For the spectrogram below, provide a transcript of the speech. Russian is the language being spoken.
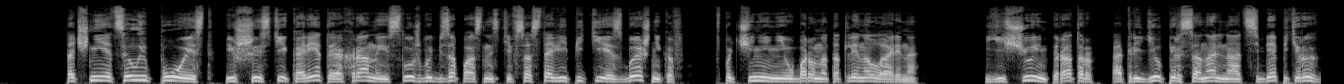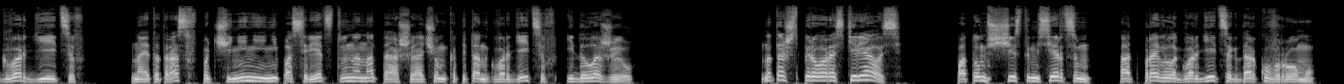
Точнее, целый поезд из шести карет и охраны из службы безопасности в составе пяти СБшников в подчинении у барона Татлена Ларина. Еще император отрядил персонально от себя пятерых гвардейцев, на этот раз в подчинении непосредственно Наташи, о чем капитан гвардейцев и доложил. Наташа сперва растерялась, потом с чистым сердцем отправила гвардейца к Дарку в Рому.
